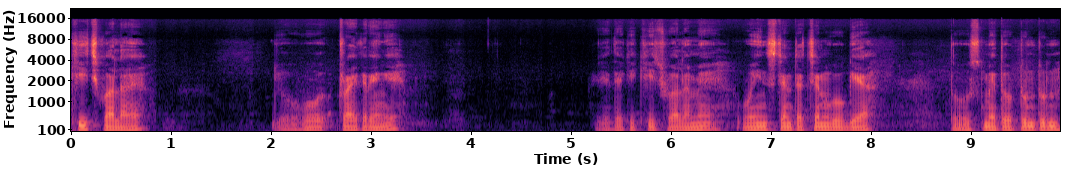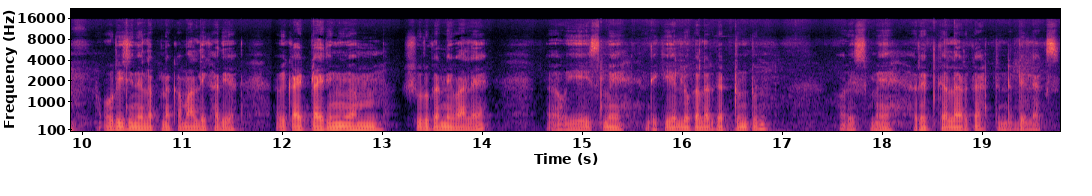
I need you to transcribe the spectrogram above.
खींच वाला है, जो वो ट्राई करेंगे। ये देखिए खींच वाला में वो इंस्टेंट अचन वो गया। तो उसमें तो टुन टुन ओरिजिनल अपना कमाल दिखा दिया। अभी काइट प्लाइटिंग हम शुरू करने वाले हैं। अब ये इसमें देखिए येलो कलर का टुन टुन और इसमें रेड कलर का टुन डिलक्स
